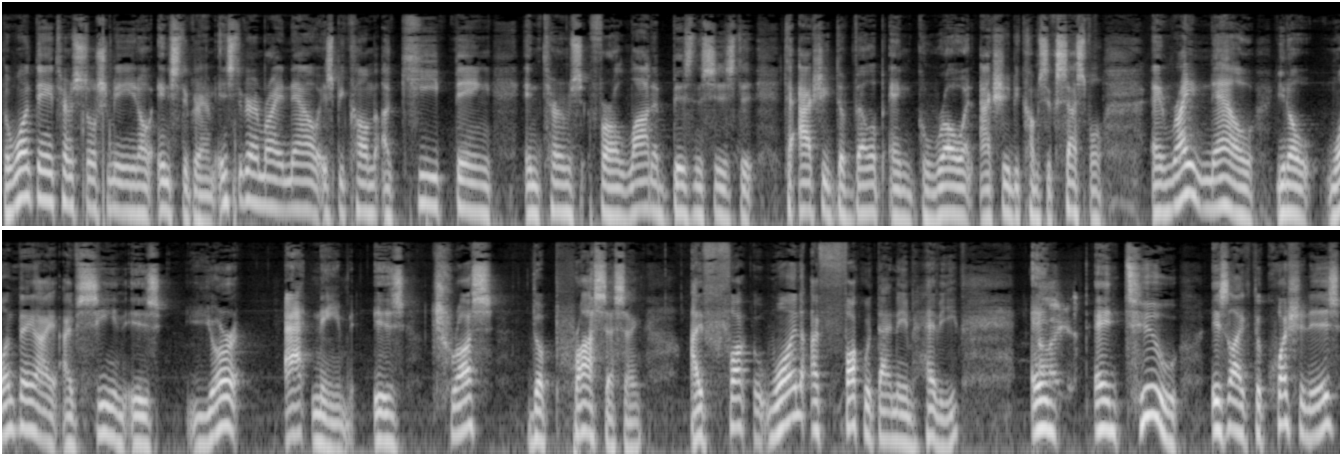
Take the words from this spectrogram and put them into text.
the one thing in terms of social media, you know, Instagram. Instagram right now has become a key thing in terms for a lot of businesses to to actually develop and grow and actually become successful. And right now, you know, one thing I, I've seen is your at name is trust the processing. I fuck one, I fuck with that name heavy. And like and two is like the question is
